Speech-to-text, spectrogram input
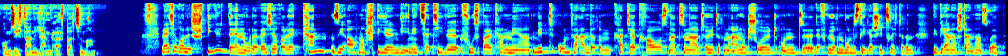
um sich da nicht angreifbar zu machen. Welche Rolle spielt denn oder welche Rolle kann sie auch noch spielen, die Initiative Fußball kann mehr, mit unter anderem Katja Kraus, Nationaltorhüterin Almut Schuld und äh, der früheren Bundesliga-Schiedsrichterin Bibiana Steinhaus-Webb?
